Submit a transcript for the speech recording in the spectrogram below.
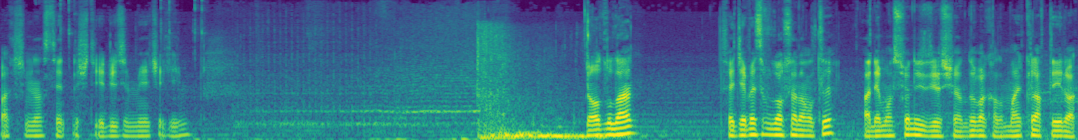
Bak şimdi nasıl netleşti 720'ye çekeyim. Ne oldu lan? SCP 096 animasyon izliyoruz şu anda bakalım Minecraft değil bak.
